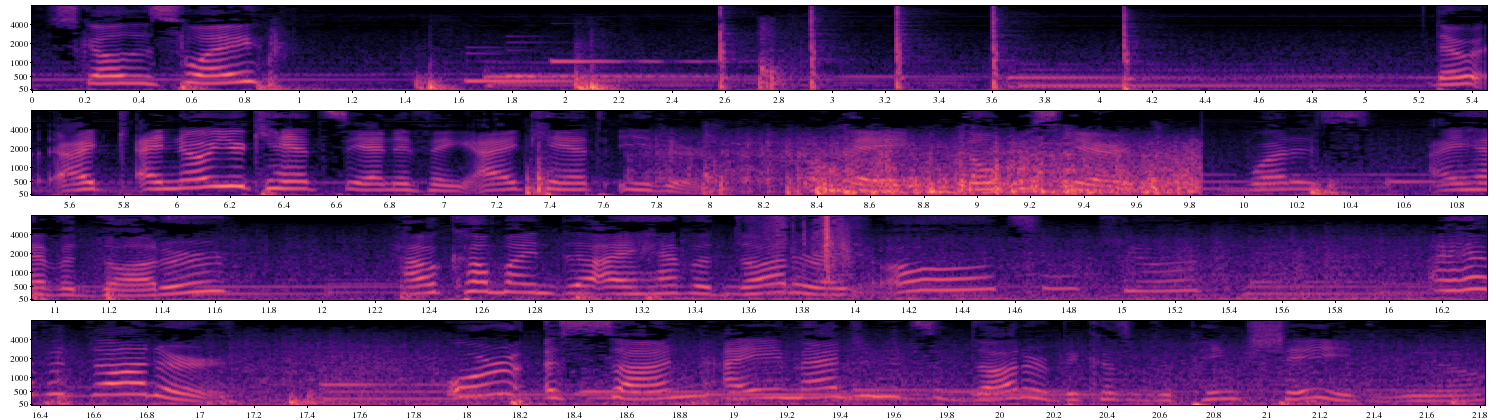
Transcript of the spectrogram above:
Let's go this way. There, I, I know you can't see anything. I can't either. Okay, don't be scared. What is... I have a daughter? How come I, I have a daughter? I, oh, it's so cute. I have a daughter. Or a son. I imagine it's a daughter because of the pink shade, you know.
